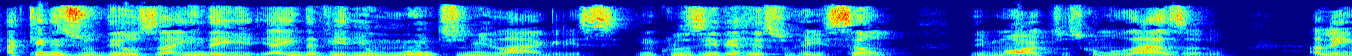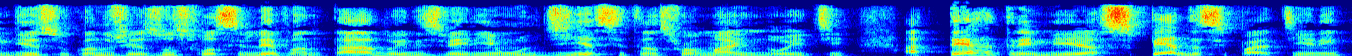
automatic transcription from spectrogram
Aqueles judeus ainda, ainda veriam muitos milagres, inclusive a ressurreição de mortos, como Lázaro, Além disso, quando Jesus fosse levantado, eles veriam o dia se transformar em noite, a terra tremer, as pedras se partirem,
